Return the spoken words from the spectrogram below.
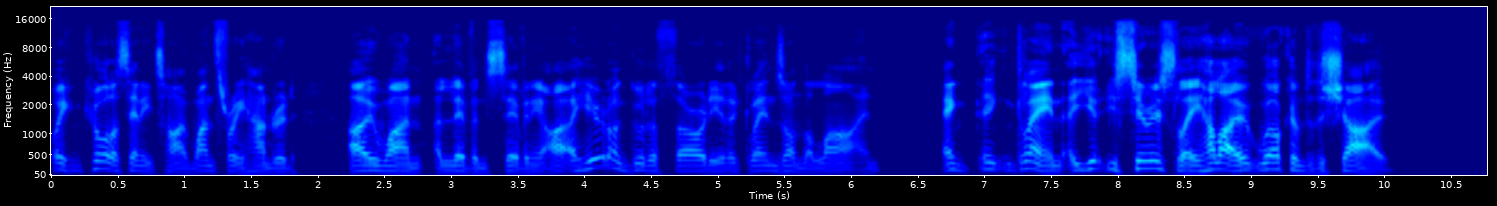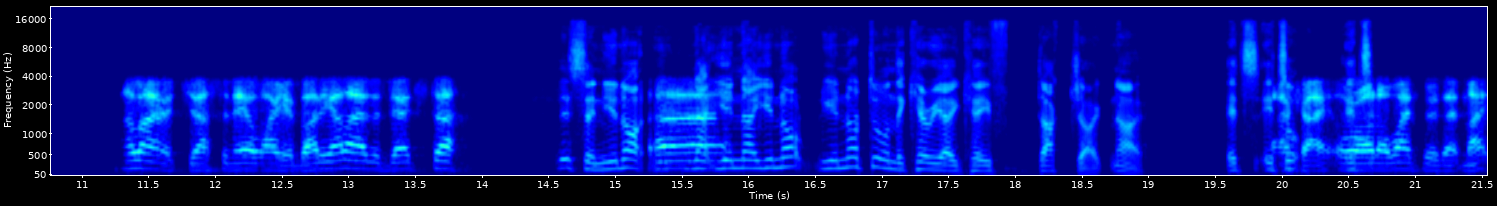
or you can call us anytime 1300 01 1170. I hear it on good authority that Glenn's on the line. And, Glenn, you, you seriously, hello, welcome to the show. Hello, Justin. How are you, buddy? Hello, the Dadster. Listen, you're not. Uh, no, you know, you're not. You're not doing the Kerry O'Keefe duck joke. No, it's it's okay. All it's, right, I won't do that, mate.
